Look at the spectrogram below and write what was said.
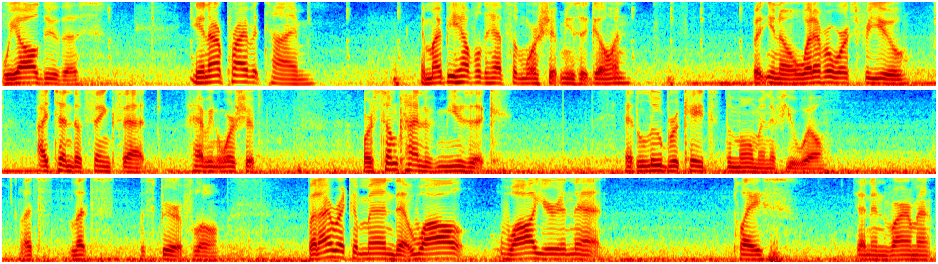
we all do this. In our private time, it might be helpful to have some worship music going. But, you know, whatever works for you, I tend to think that having worship or some kind of music, it lubricates the moment, if you will. Let's let's the spirit flow. But I recommend that while while you're in that place, that environment,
